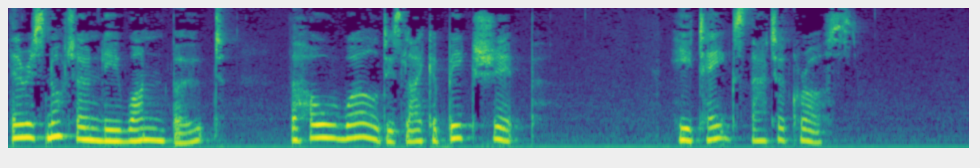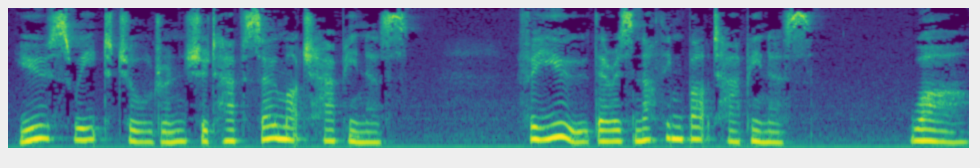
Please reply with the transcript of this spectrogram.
There is not only one boat, the whole world is like a big ship He takes that across. You sweet children should have so much happiness. For you there is nothing but happiness. Wah!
